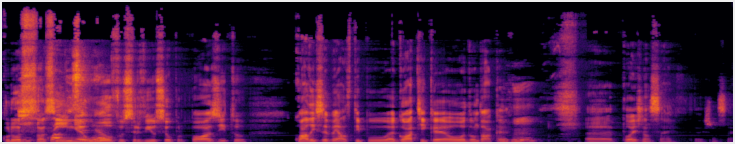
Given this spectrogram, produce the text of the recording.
Curou-se sozinha, o ovo serviu o seu propósito. Qual Isabel? Tipo a gótica ou a dondoca? Uhum. Uh, pois, não sei. Pois, não sei.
